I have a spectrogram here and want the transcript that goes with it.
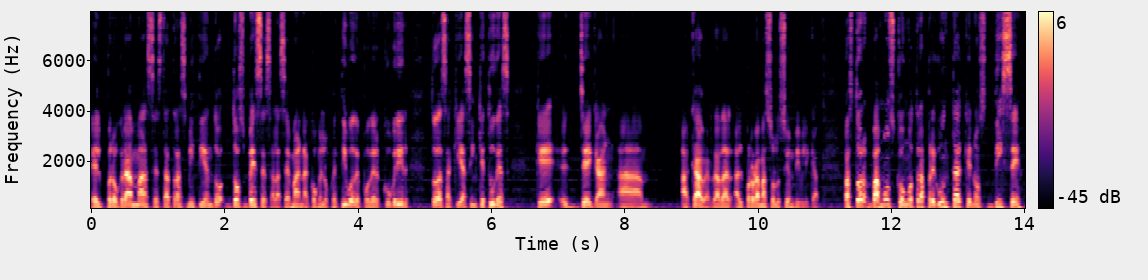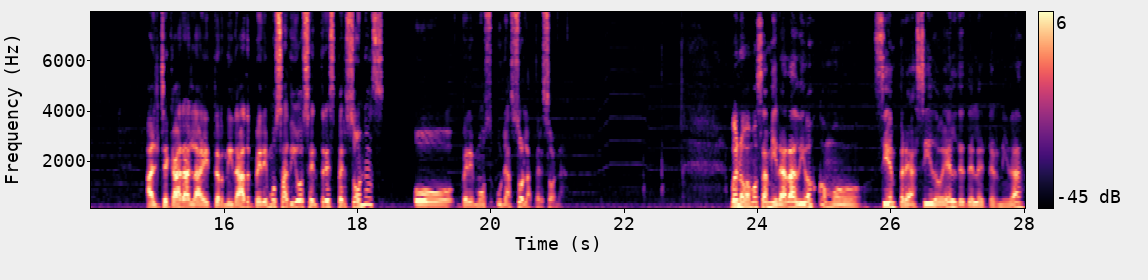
el programa se está transmitiendo dos veces a la semana con el objetivo de poder cubrir todas aquellas inquietudes que eh, llegan a, acá, ¿verdad? Al, al programa Solución Bíblica. Pastor, vamos con otra pregunta que nos dice, al llegar a la eternidad, ¿veremos a Dios en tres personas o veremos una sola persona? Bueno, vamos a mirar a Dios como siempre ha sido Él desde la eternidad.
